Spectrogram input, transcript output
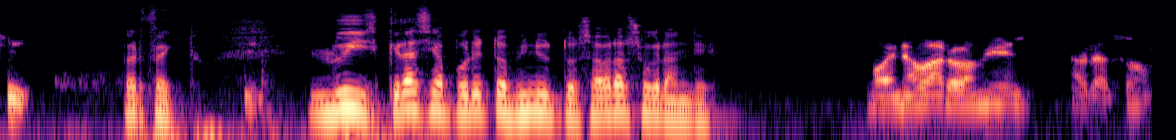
Sí. Perfecto. Luis, gracias por estos minutos. Abrazo grande. Bueno, Barba, Miguel. Abrazo.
